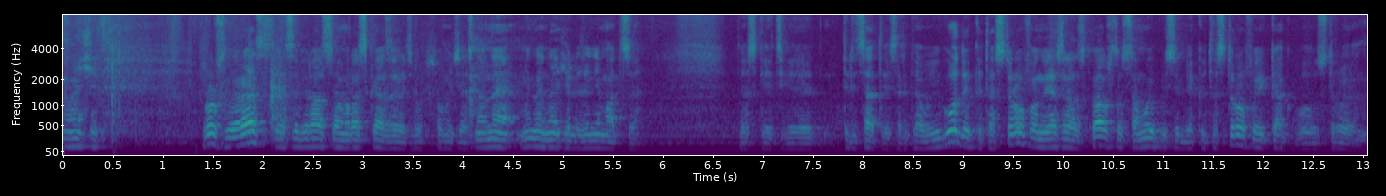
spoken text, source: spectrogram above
Значит, в прошлый раз я собирался вам рассказывать, вы помните, основная, мы начали заниматься, так сказать, 30-е 40-е годы, катастрофа, но я сразу сказал, что самой по себе катастрофой, как был устроен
